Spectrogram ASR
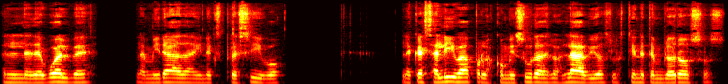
él le devuelve la mirada inexpresivo. Le cae saliva por las comisuras de los labios, los tiene temblorosos.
